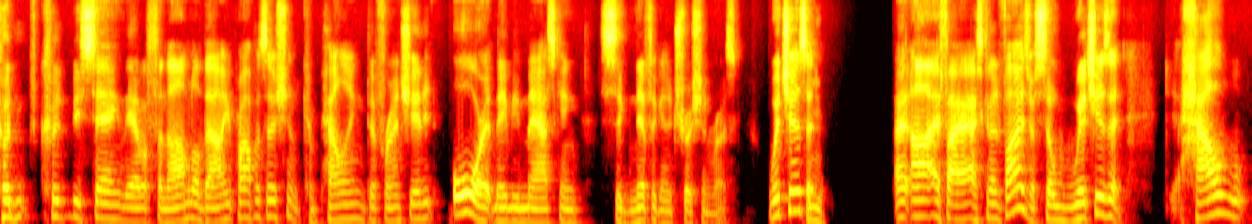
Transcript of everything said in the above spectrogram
could could be saying they have a phenomenal value proposition, compelling, differentiated, or it may be masking significant attrition risk. Which is it? Mm. Uh, if I ask an advisor, so which is it? How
